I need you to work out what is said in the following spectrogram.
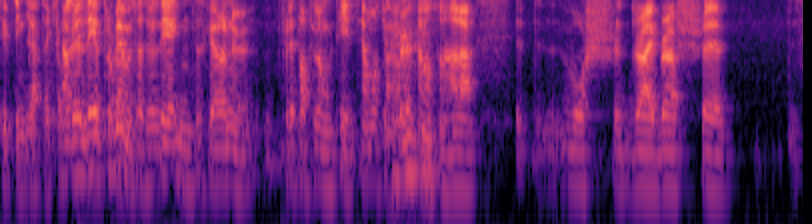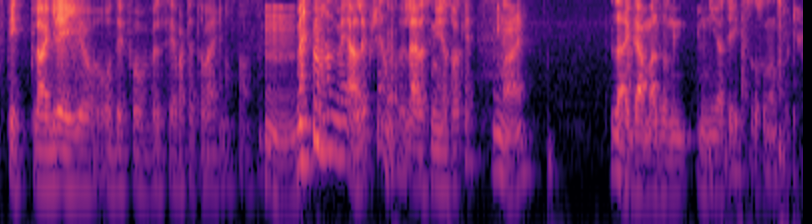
Typ din Ja. Ja, det är problemet att det är det jag inte ska göra nu. För det tar för lång tid. Så jag måste ju försöka någon sån här wash, dry brush, eh, stippla grej och, och det får vi väl se vart det tar vägen någonstans. Mm. Men man är aldrig för sent att lära sig nya saker. Nej. Lär gammal hund nya tricks och sådana saker.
